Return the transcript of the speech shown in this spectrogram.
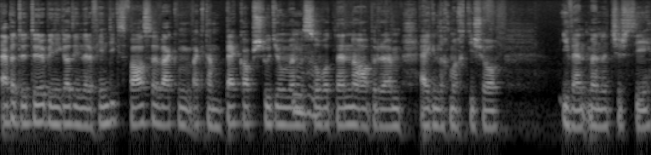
eben dort bin ich gerade in einer Findungsphase wegen, wegen dem Backup-Studium, wenn man mhm. es so nennen will. Aber ähm, eigentlich möchte ich schon Eventmanager sein.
